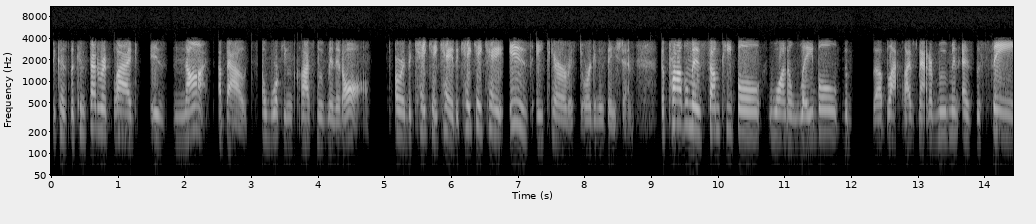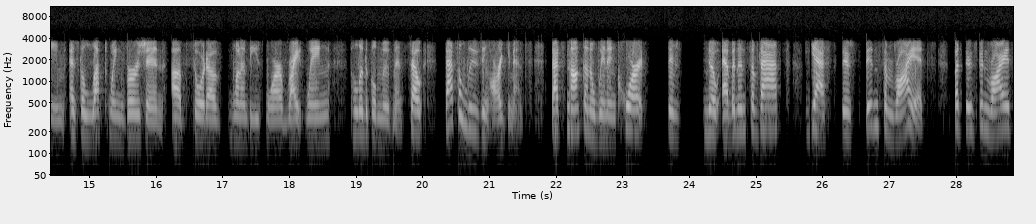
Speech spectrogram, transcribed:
because the Confederate flag is not about a working class movement at all or the KKK. The KKK is a terrorist organization. The problem is some people want to label the uh, Black Lives Matter movement as the same as the left wing version of sort of one of these more right wing political movements. So that's a losing argument. That's not going to win in court. There's no evidence of that. Yes, there's been some riots, but there's been riots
